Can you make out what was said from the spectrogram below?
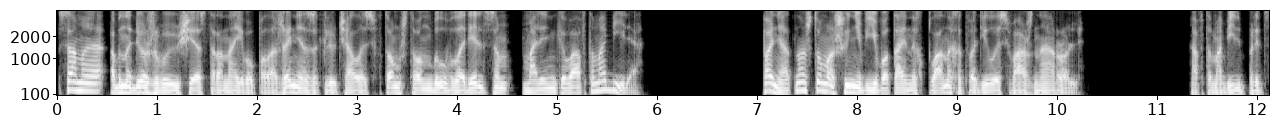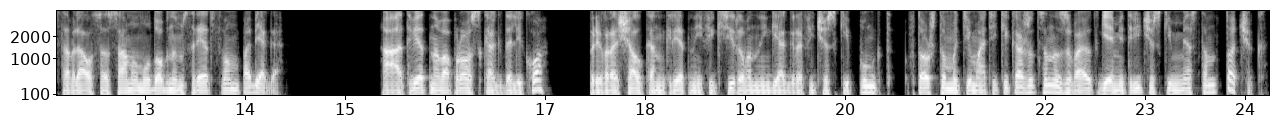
самая обнадеживающая сторона его положения заключалась в том, что он был владельцем маленького автомобиля. Понятно, что машине в его тайных планах отводилась важная роль. Автомобиль представлялся самым удобным средством побега. А ответ на вопрос «как далеко?» превращал конкретный фиксированный географический пункт в то, что математики, кажется, называют геометрическим местом точек.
